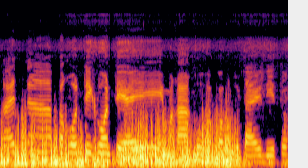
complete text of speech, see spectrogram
Kahit na pakonti-konti ay makakuha pa po tayo dito.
